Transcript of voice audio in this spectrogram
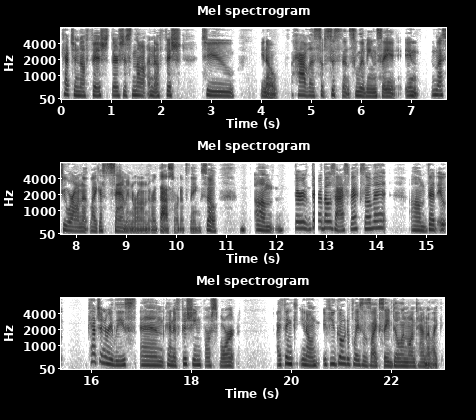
catch enough fish. There's just not enough fish to, you know, have a subsistence living, say, in unless you were on a like a salmon run or that sort of thing. So um there there are those aspects of it um that it catch and release and kind of fishing for sport. I think, you know, if you go to places like, say, Dillon, Montana, like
